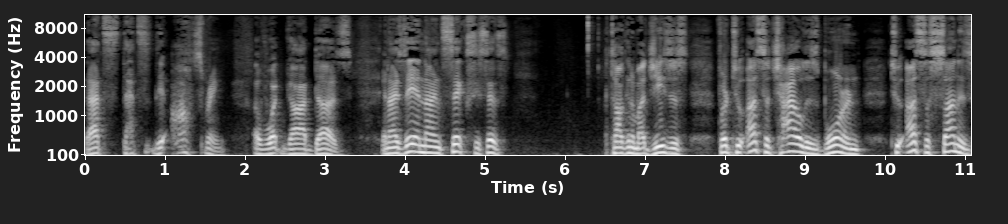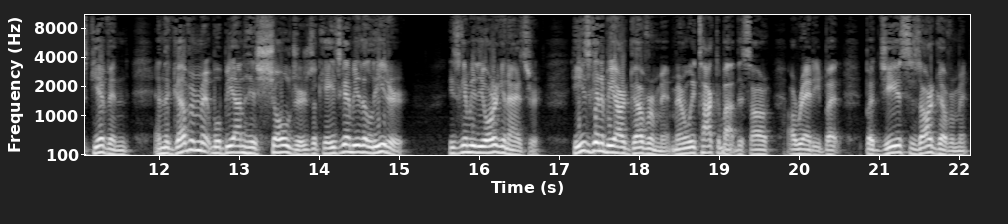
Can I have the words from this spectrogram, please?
That's that's the offspring of what God does. In Isaiah 9 6, he says, talking about Jesus, for to us a child is born, to us a son is given, and the government will be on his shoulders. Okay, he's going to be the leader. He's going to be the organizer. He's going to be our government. Remember, we talked about this already, but, but Jesus is our government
